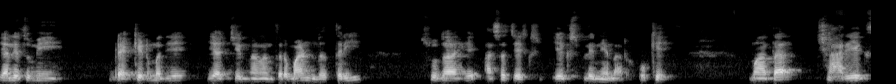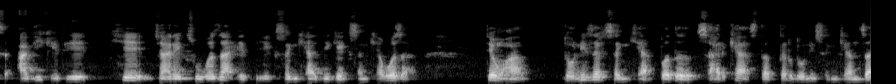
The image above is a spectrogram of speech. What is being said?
याले तुम्ही ब्रॅकेटमध्ये या चिन्हानंतर मांडलं तरी सुद्धा हे असंच एक्स एक्सप्लेन येणार. ओके मग आता चार एक्स अधिक येते हे चार एक्स वजा आहेत एक संख्या अधिक एक संख्या वजा. तेव्हा दोन्ही जर संख्या पद सारख्या असतात तर दोन्ही संख्यांचा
